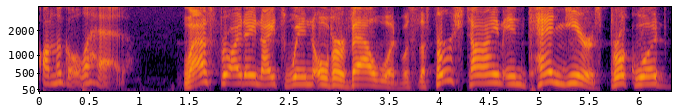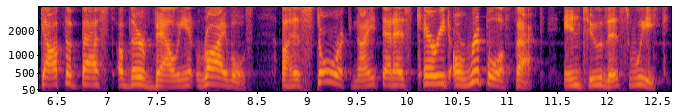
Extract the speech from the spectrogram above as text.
on the goal ahead. Last Friday night's win over Valwood was the first time in 10 years Brookwood got the best of their valiant rivals, a historic night that has carried a ripple effect into this week.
